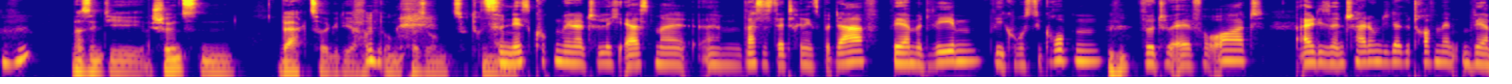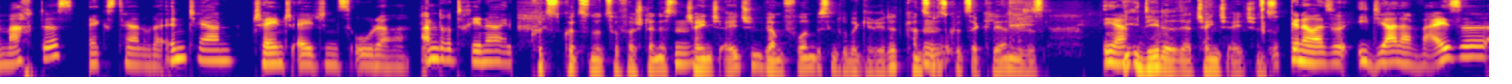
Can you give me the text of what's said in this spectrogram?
Mhm. Was sind die schönsten Werkzeuge, die ihr habt, um Personen zu trainieren? Zunächst gucken wir natürlich erstmal, ähm, was ist der Trainingsbedarf, wer mit wem, wie groß die Gruppen, mhm. virtuell vor Ort. All diese Entscheidungen, die da getroffen werden, wer macht es, extern oder intern, Change Agents oder andere Trainer. Kurz, kurz nur zur Verständnis, mhm. Change Agent, wir haben vorhin ein bisschen drüber geredet. Kannst du mhm. das kurz erklären, dieses ja. die Idee der, der Change Agents? Genau, also idealerweise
